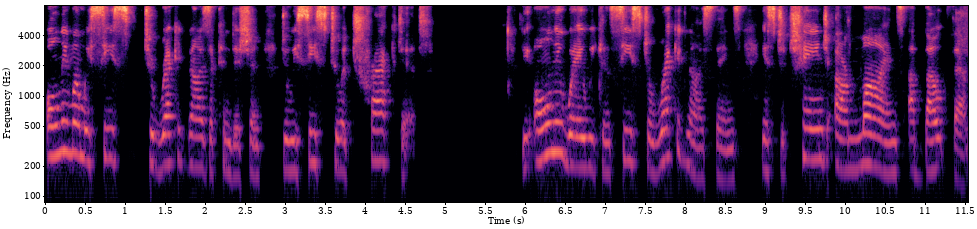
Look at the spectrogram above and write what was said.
Only when we cease to recognize a condition do we cease to attract it. The only way we can cease to recognize things is to change our minds about them.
